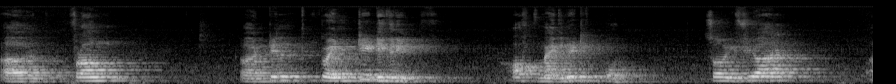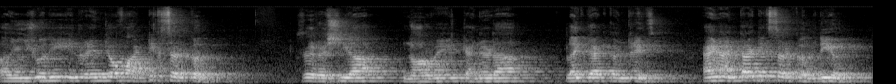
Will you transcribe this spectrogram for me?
uh, from uh, till 20 degree of magnetic pole so if you are uh, usually in range of arctic circle say russia norway canada like that countries and Antarctic circle near,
